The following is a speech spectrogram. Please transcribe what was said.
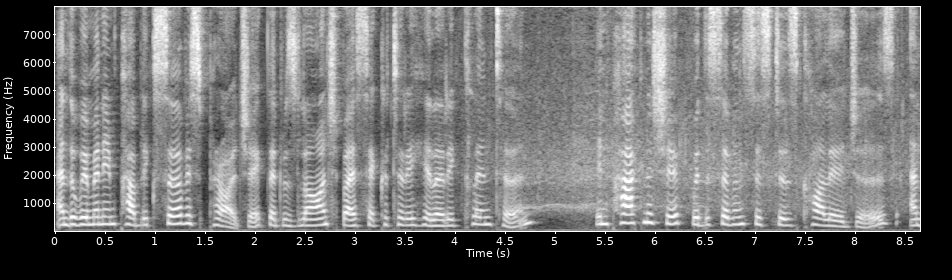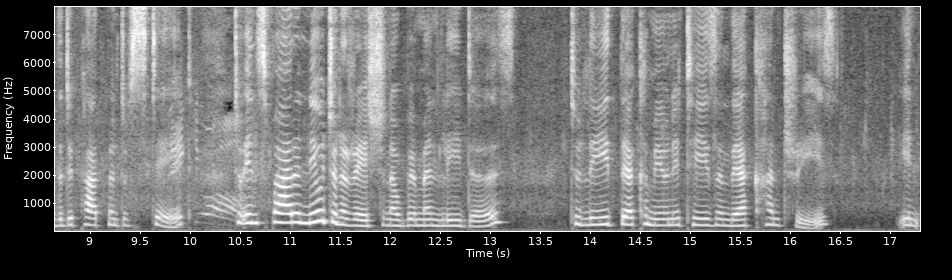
and the Women in Public Service project that was launched by Secretary Hillary Clinton in partnership with the Seven Sisters Colleges and the Department of State to inspire a new generation of women leaders to lead their communities and their countries in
